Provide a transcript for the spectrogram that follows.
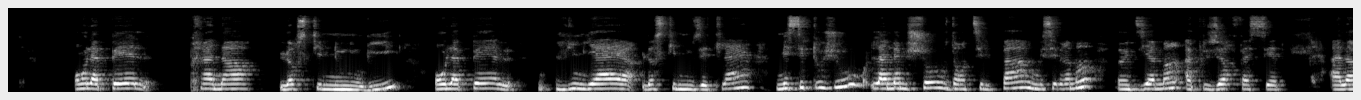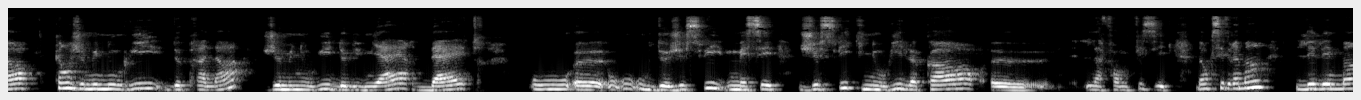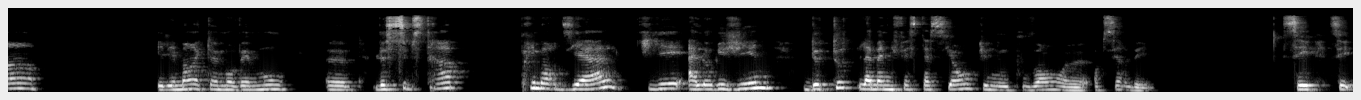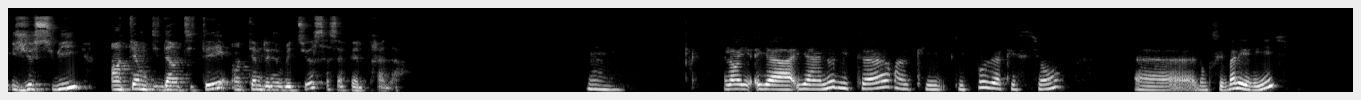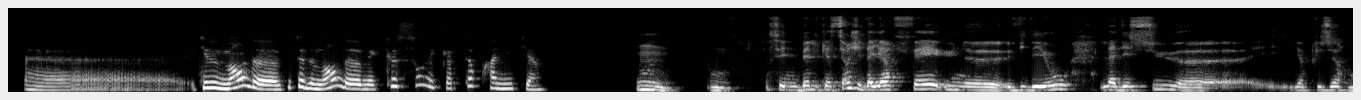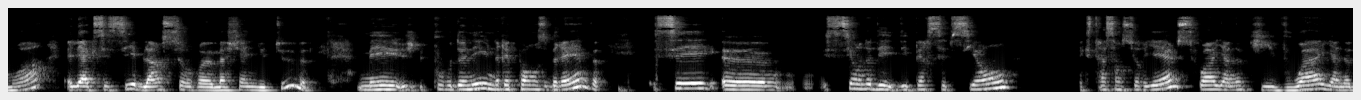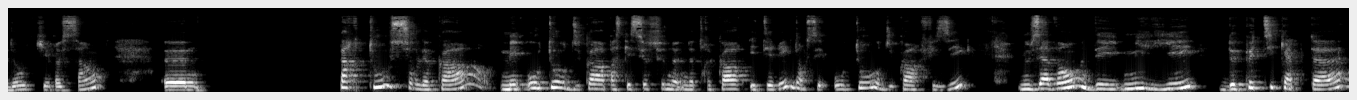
on l'appelle prana lorsqu'il nous nourrit, on l'appelle lumière lorsqu'il nous éclaire, mais c'est toujours la même chose dont il parle, mais c'est vraiment un diamant à plusieurs facettes. Alors, quand je me nourris de prana, je me nourris de lumière, d'être ou, euh, de je suis, mais c'est je suis qui nourrit le corps, euh, la forme physique. Donc, c'est vraiment l'élément, élément est un mauvais mot, euh, le substrat primordial qui est à l'origine de toute la manifestation que nous pouvons euh, observer. C'est, je suis en termes d'identité, en termes de nourriture, ça s'appelle prana. Hmm. Alors, il y, a, un auditeur qui, pose la question, euh, donc c'est Valérie, qui nous demande, qui te demande, mais que sont les capteurs praniques. Hmm. C'est une belle question. J'ai d'ailleurs fait une euh, vidéo là-dessus euh, il y a plusieurs mois. Elle est accessible hein, sur euh, ma chaîne YouTube. Mais pour donner une réponse brève, c'est si on a des, perceptions extrasensorielles, soit il y en a qui voient, il y en a d'autres qui ressentent partout sur le corps, mais autour du corps, parce que c'est sur notre corps éthérique, donc c'est autour du corps physique, nous avons des milliers de petits capteurs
